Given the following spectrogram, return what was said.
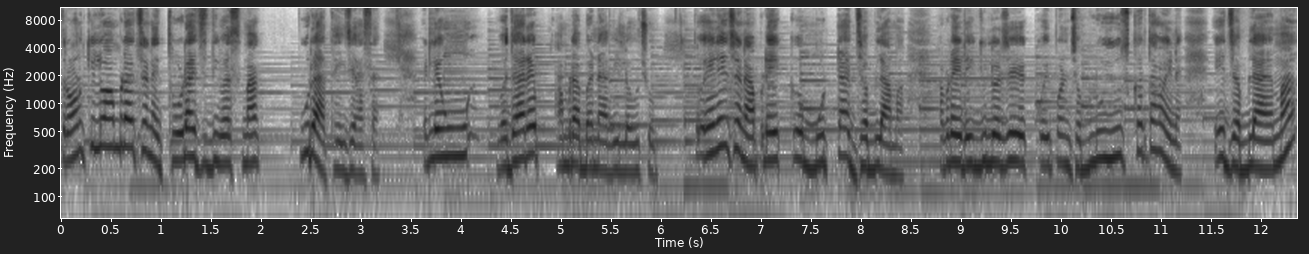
ત્રણ કિલો આંબળા છે ને થોડા જ દિવસમાં પૂરા થઈ જશે. એટલે હું વધારે આમળા બનાવી લઉં છું. તો એને છે ને આપણે એક મોટા જબલામાં, આપણે રેગ્યુલર જે કોઈ પણ જબલું યુઝ કરતા હોય ને, એ જબલામાં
